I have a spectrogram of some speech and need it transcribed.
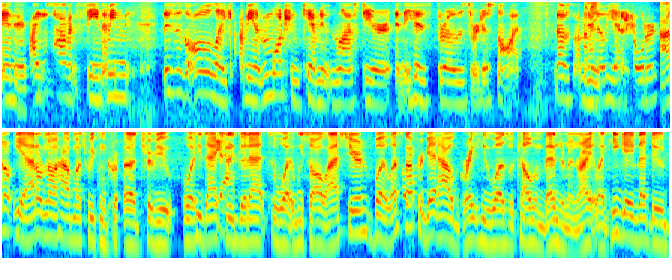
And I just haven't seen. I mean, this is all like. I mean, I'm watching Cam Newton last year, and his throws were just not. That was. I mean, I, mean- know he had a shoulder. I don't. Yeah, I don't know how much we can uh, attribute what he's actually Yeah. good at to what we saw last year. But let's not forget how great he was with Kelvin Benjamin, right? Like he gave that dude,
